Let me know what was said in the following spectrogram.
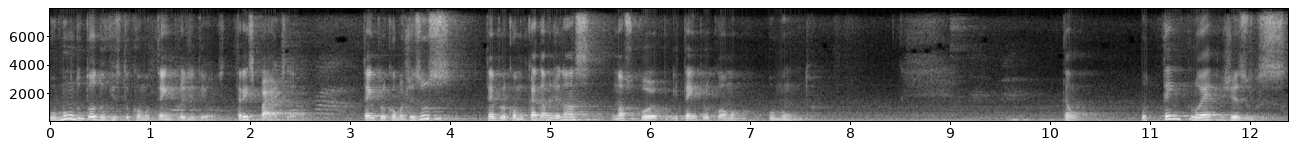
o mundo todo visto como templo de Deus. Três partes. Né? Templo como Jesus, templo como cada um de nós, o nosso corpo, e templo como o mundo. Então, o templo é Jesus.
